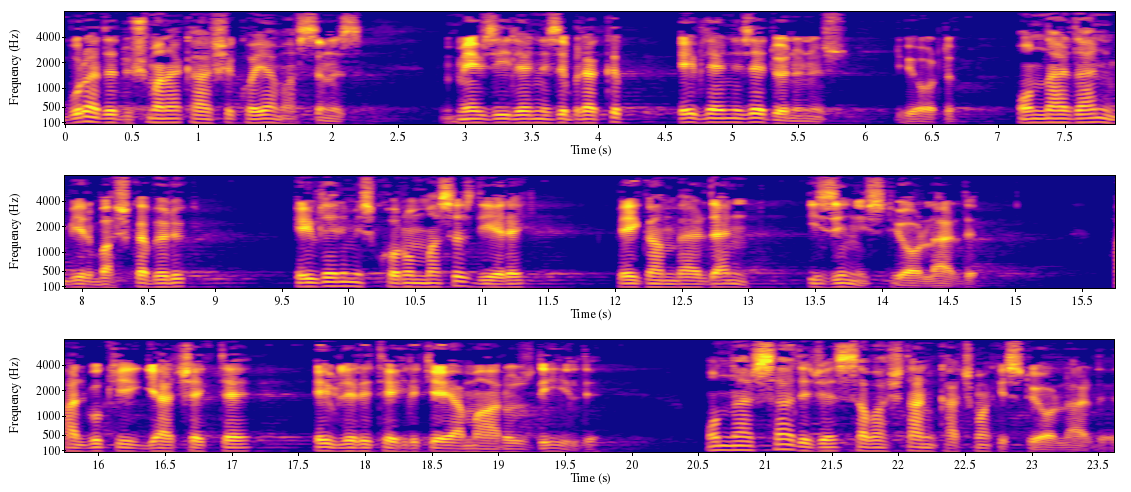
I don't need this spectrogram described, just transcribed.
Burada düşmana karşı koyamazsınız. Mevzilerinizi bırakıp evlerinize dönünüz, diyordu. Onlardan bir başka bölük, evlerimiz korunmasız diyerek, peygamberden izin istiyorlardı. Halbuki gerçekte evleri tehlikeye maruz değildi. Onlar sadece savaştan kaçmak istiyorlardı.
